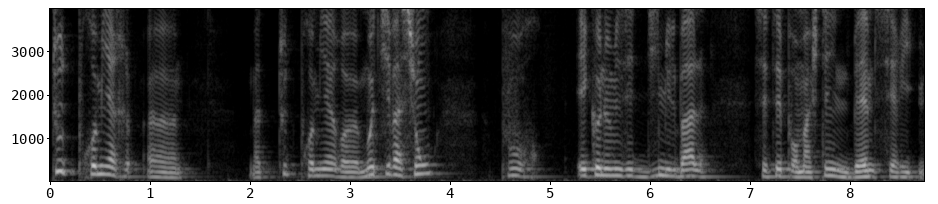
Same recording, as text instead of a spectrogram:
toute première, euh, ma toute première euh, motivation pour économiser 10 000 balles, c'était pour m'acheter une BM série 1.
